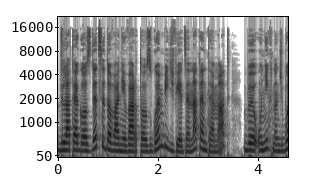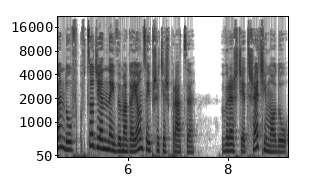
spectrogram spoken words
dlatego zdecydowanie warto zgłębić wiedzę na ten temat, by uniknąć błędów w codziennej, wymagającej przecież pracy. Wreszcie trzeci moduł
